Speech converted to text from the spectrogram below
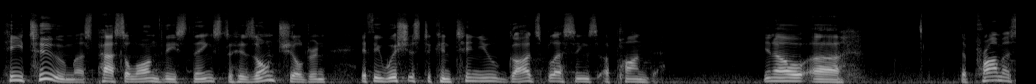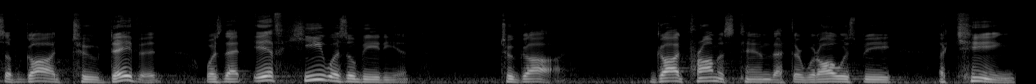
he too must pass along these things to his own children if he wishes to continue God's blessings upon them. You know, uh, the promise of God to David was that if he was obedient to God. God promised him that there would always be a king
